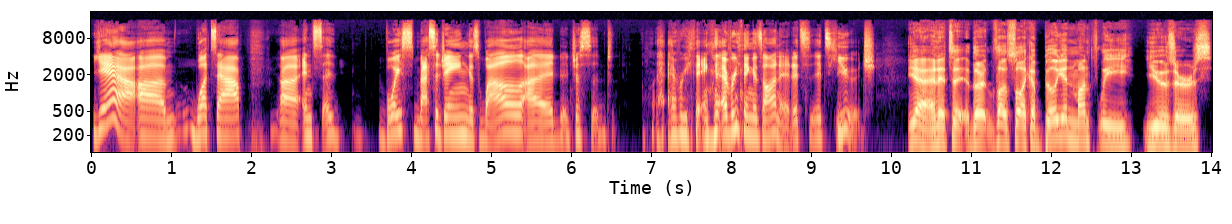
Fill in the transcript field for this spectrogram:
Yeah, um, WhatsApp uh, and voice messaging as well. Uh, just everything everything is on it. It's it's huge. Yeah and it's a, there, so like a billion monthly users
